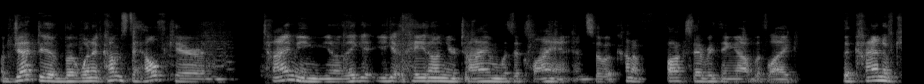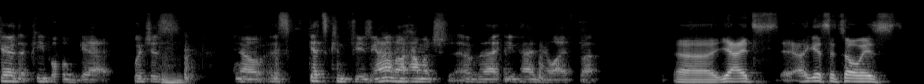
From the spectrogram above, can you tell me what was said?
objective. But when it comes to healthcare and timing, you know, they get you get paid on your time with a client, and so it kind of fucks everything up with like the kind of care that people get, which is, mm-hmm. you know, it gets confusing. I don't know how much of that you've had in your life, but uh yeah it's i guess it's always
